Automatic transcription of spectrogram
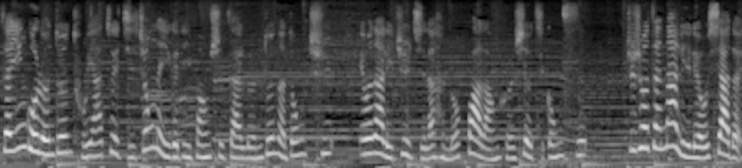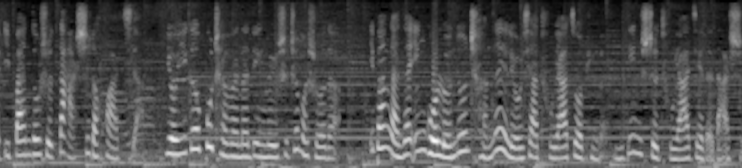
在英国伦敦，涂鸦最集中的一个地方是在伦敦的东区，因为那里聚集了很多画廊和设计公司。据说在那里留下的一般都是大师的画迹啊。有一个不成文的定律是这么说的：一般敢在英国伦敦城内留下涂鸦作品的，一定是涂鸦界的大师。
